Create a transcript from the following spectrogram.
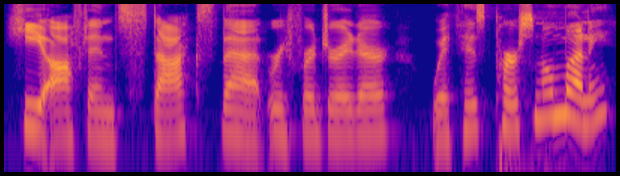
He often stocks that refrigerator with his personal money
